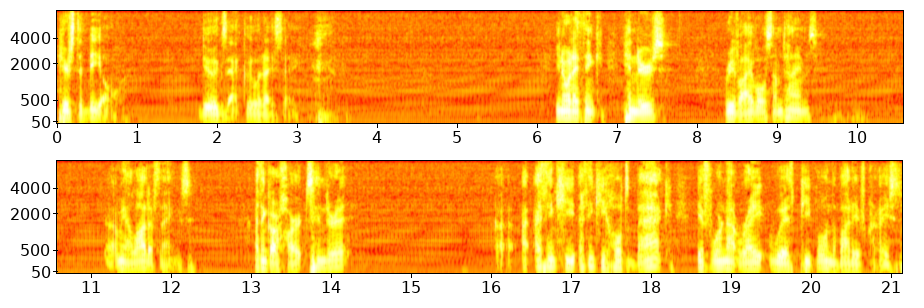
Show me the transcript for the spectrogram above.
here's the deal. Do exactly what I say. you know what I think? Hinders revival sometimes? I mean, a lot of things. I think our hearts hinder it. I, I, think he, I think he holds back if we're not right with people in the body of Christ.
